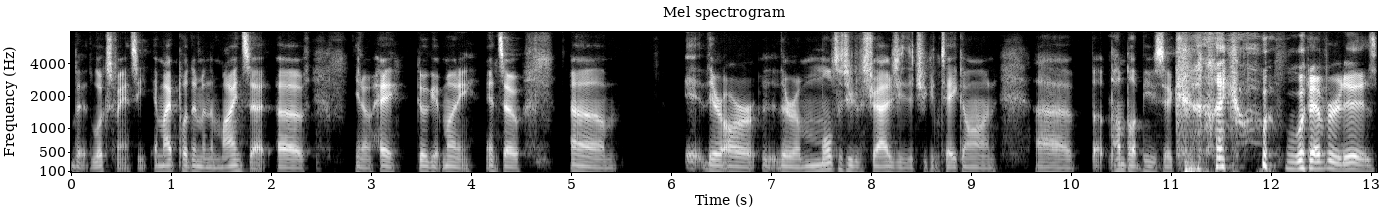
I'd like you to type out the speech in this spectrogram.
that looks fancy. It might put them in the mindset of, you know, hey, go get money. And so, um, there are there are a multitude of strategies that you can take on, uh, pump up music, like whatever it is,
